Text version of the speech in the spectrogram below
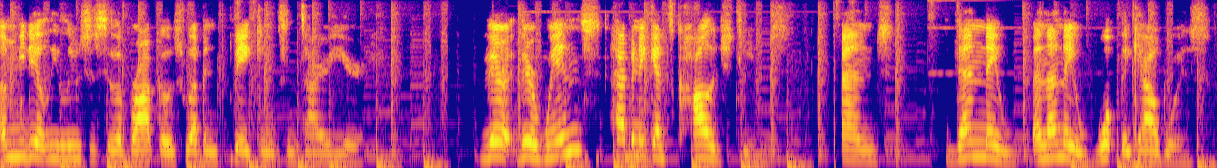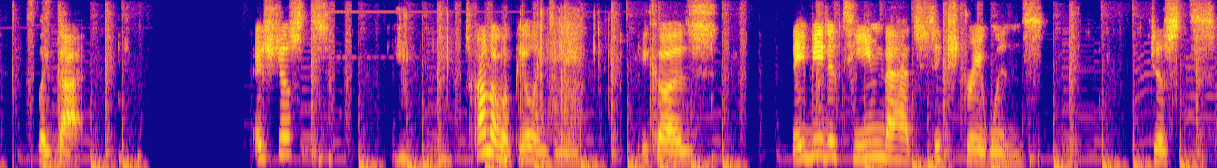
immediately loses to the Broncos, who have been faking this entire year their their wins have been against college teams, and then they and then they whoop the Cowboys like that. It's just it's kind of appealing to me because they beat a team that had six straight wins. Just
